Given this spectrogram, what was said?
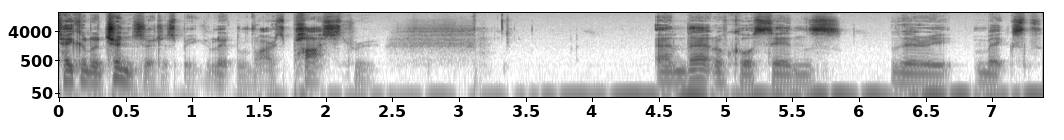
take on the chin, so to speak, let the virus pass through. And that, of course, sends very mixed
